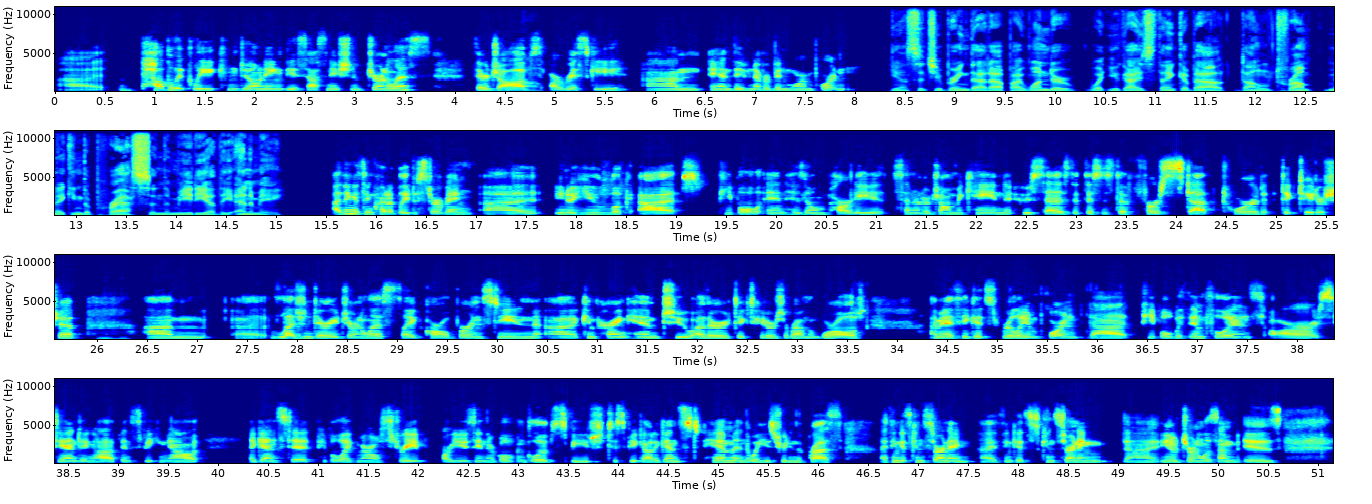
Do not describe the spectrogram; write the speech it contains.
uh, publicly condoning the assassination of journalists, their jobs wow. are risky um, and they've never been more important. Yeah, since you bring that up, I wonder what you guys think about Donald Trump making the press and the media the enemy. I think it's incredibly disturbing. Uh, you know, you look at people in his own party, Senator John McCain, who says that this is the first step toward dictatorship. Mm-hmm. Um, uh, legendary journalists like Carl Bernstein uh, comparing him to other dictators around the world. I mean, I think it's really important that people with influence are standing up and speaking out against it. People like Meryl Streep are using their Golden Globe speech to speak out against him and the way he's treating the press. I think it's concerning. I think it's concerning. Uh, you know, journalism is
